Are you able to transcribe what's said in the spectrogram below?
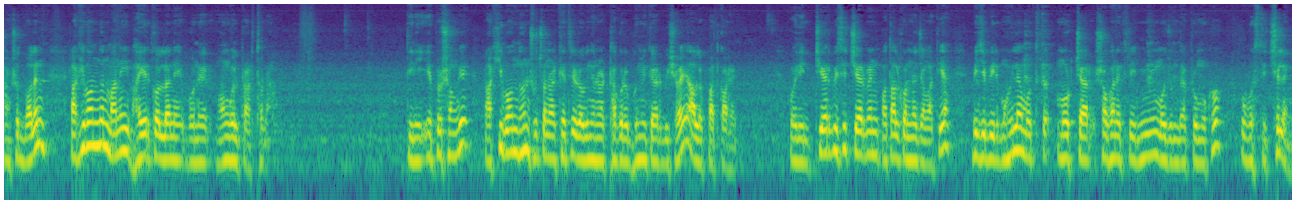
সাংসদ বলেন রাখিবন্ধন মানেই ভাইয়ের কল্যাণে বোনের মঙ্গল প্রার্থনা। তিনি এ প্রসঙ্গে রাখিবন্ধন সূচনার ক্ষেত্রে রবীন্দ্রনাথ ঠাকুরের ভূমিকার বিষয়ে আলোকপাত করেন। ওই দিন টিআরবিসির চেয়ারম্যান পাতালকন্যা জামাতিয়া, বিজেপির মহিলা মোর্চার সভানেত্রী মিমি মজুমদার প্রমুখ উপস্থিত ছিলেন।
